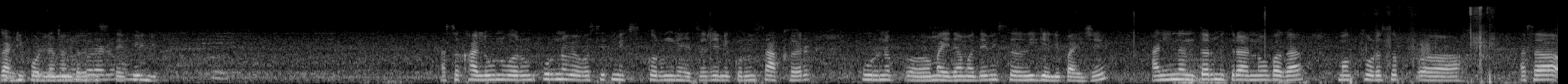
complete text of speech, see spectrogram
गाठी फोडल्यानंतर दिसते पीठ. असं खालून वरून पूर्ण व्यवस्थित मिक्स करून घ्यायचं जेणेकरून साखर पूर्ण मैद्यामध्ये मिसळली गेली पाहिजे. आणि नंतर मित्रांनो बघा मग थोडंसं असा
